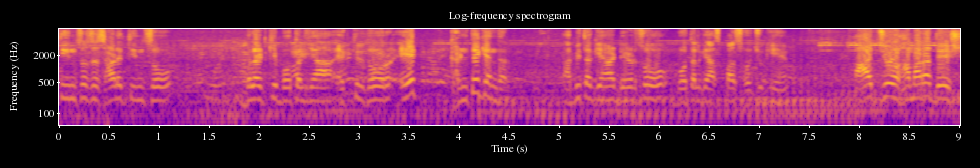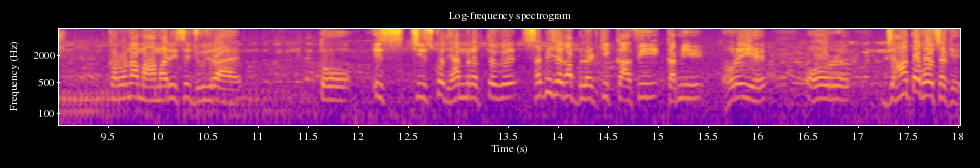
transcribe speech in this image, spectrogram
300 से साढ़े तीन सौ ब्लड की बोतल यहाँ एकत्रित हो और एक घंटे के अंदर अभी तक यहाँ डेढ़ सौ बोतल के आसपास हो चुकी हैं। आज जो हमारा देश कोरोना महामारी से जूझ रहा है तो इस चीज़ को ध्यान में रखते हुए सभी जगह ब्लड की काफ़ी कमी हो रही है और जहाँ तक हो सके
